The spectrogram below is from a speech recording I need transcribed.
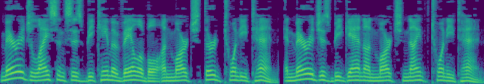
Marriage licenses became available on March 3, 2010, and marriages began on March 9, 2010.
